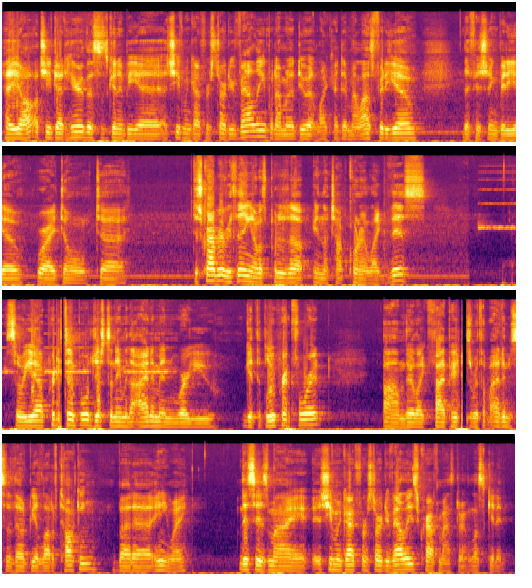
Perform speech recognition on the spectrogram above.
Hey y'all, Achieve Dad here. This is going to be an achievement guide for Stardew Valley, but I'm going to do it like I did my last video, the fishing video, where I don't uh, describe everything. I'll just put it up in the top corner like this. So yeah, pretty simple, just the name of the item and where you get the blueprint for it. Um, they're like five pages worth of items, so that would be a lot of talking. But uh, anyway, this is my achievement guide for Stardew Valley's Craftmaster. Let's get it.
